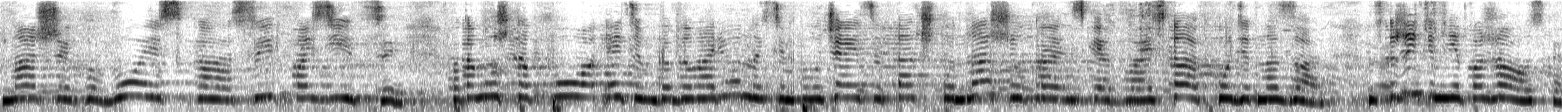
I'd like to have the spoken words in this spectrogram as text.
наших войск э, с их позиций. Потому что по этим договоренностям получается так, что наши украинские войска отходят назад. Ну скажите мне, пожалуйста,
